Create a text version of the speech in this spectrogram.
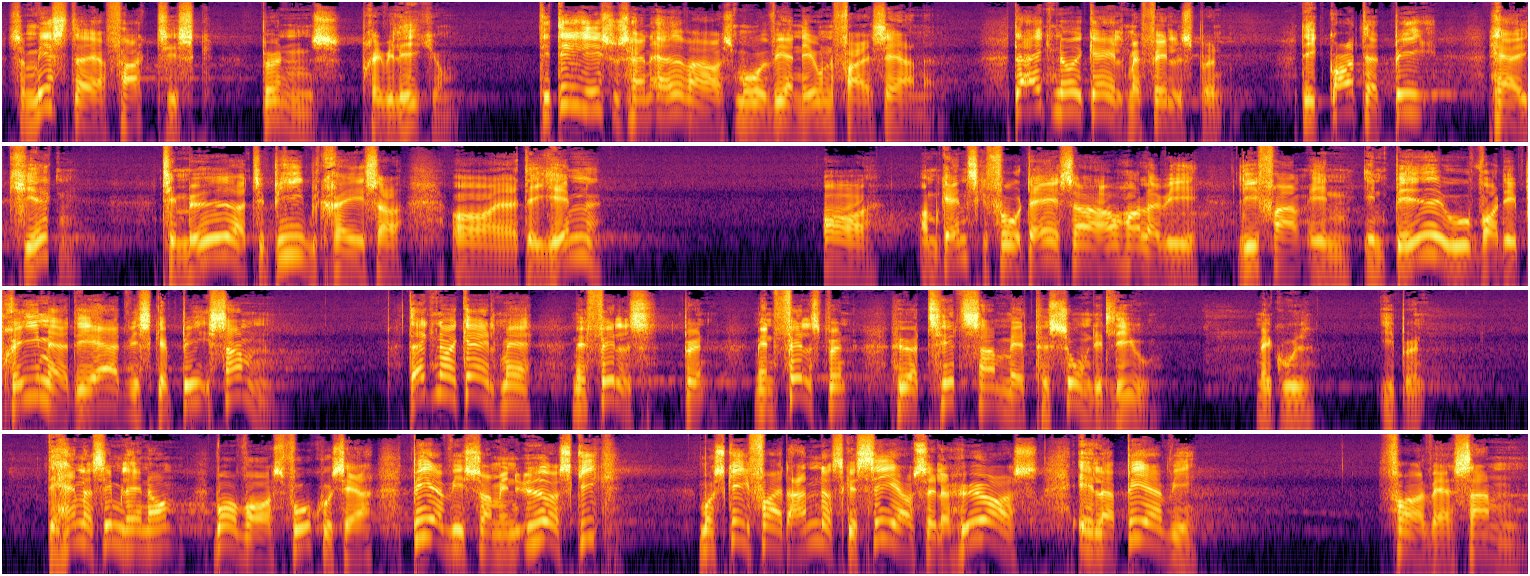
så mister jeg faktisk bøndens privilegium. Det er det, Jesus han advarer os mod ved at nævne farisæerne. Der er ikke noget galt med fællesbøn. Det er godt at bede her i kirken, til møder, til bibelkredser og øh, derhjemme. Og om ganske få dage, så afholder vi lige frem en, en bedeuge, hvor det primære det er, at vi skal bede sammen. Der er ikke noget galt med, med fællesbøn, men fællesbøn hører tæt sammen med et personligt liv med Gud i bøn. Det handler simpelthen om, hvor vores fokus er. Beder vi som en ydre skik, måske for at andre skal se os eller høre os, eller beder vi for at være sammen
